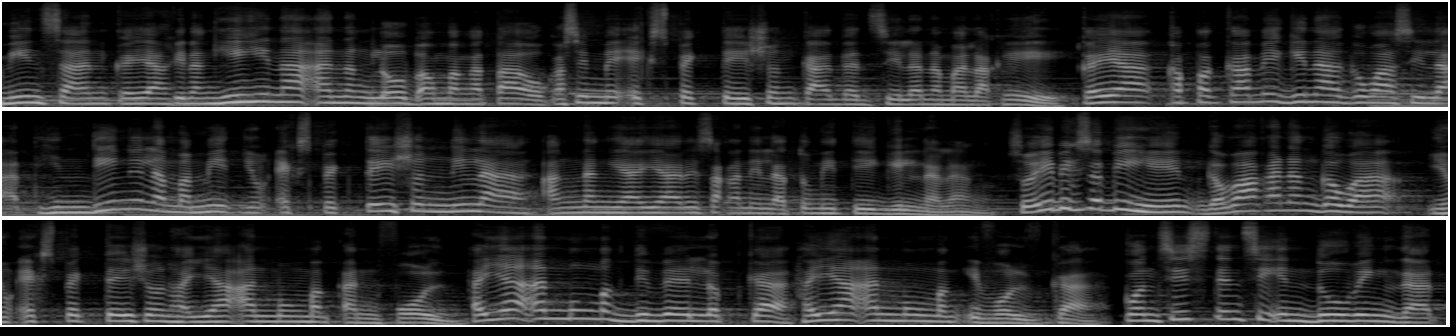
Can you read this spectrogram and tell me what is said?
Minsan, kaya pinanghihinaan ng loob ang mga tao kasi may expectation kagad sila na malaki. Kaya kapag kami ginagawa sila at hindi nila ma-meet yung expectation nila, ang nangyayari sa kanila, tumitigil na lang. So, ibig sabihin, gawa ka ng gawa, yung expectation, hayaan mong mag-unfold. Hayaan mong mag-develop ka. Hayaan mong mag-evolve ka. Consistency in doing that,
